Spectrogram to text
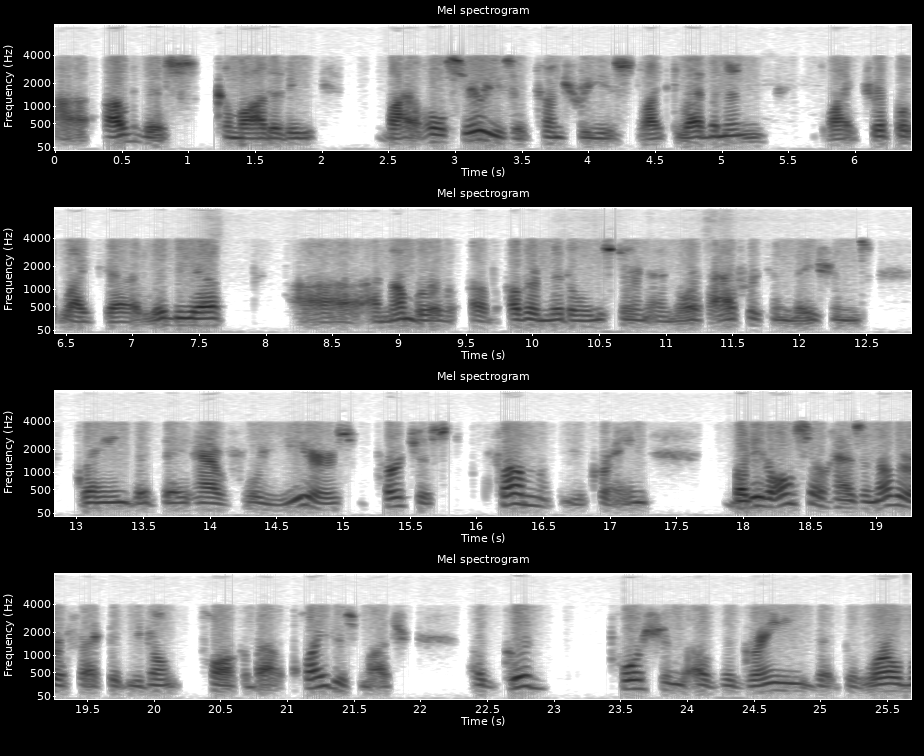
uh, of this commodity by a whole series of countries like Lebanon, like like uh, Libya, uh, a number of, of other Middle Eastern and North African nations, grain that they have for years purchased from Ukraine. But it also has another effect that you don't talk about quite as much. A good portion of the grain that the World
